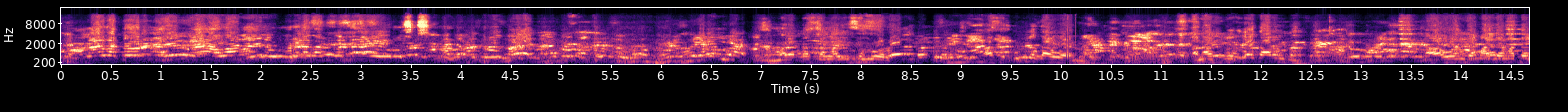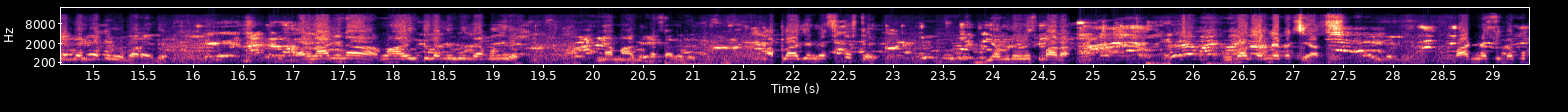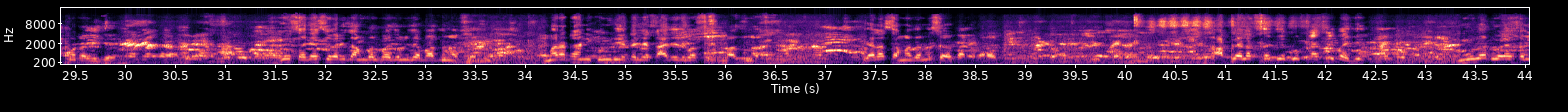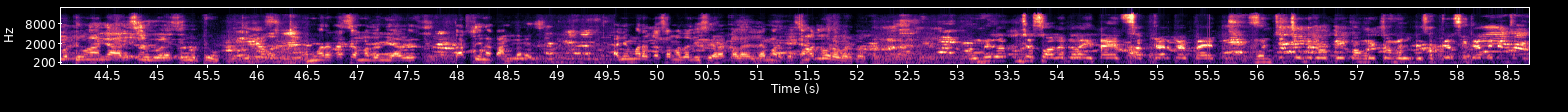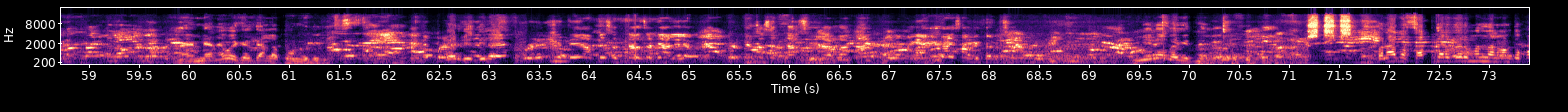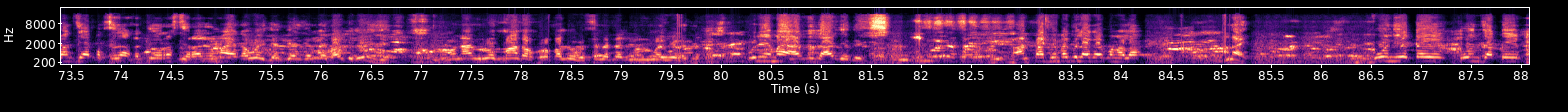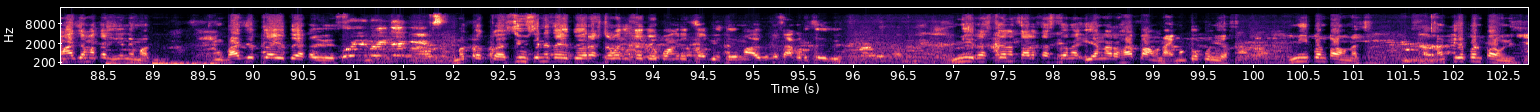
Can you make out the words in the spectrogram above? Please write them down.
काय वातावरण आहे काय आव्हान आहे मराठा मराठा समाजासमोर असं कुठलंच आव्हान नाही? आणि असं कुठलं कारण पण आव्हान तर माझ्या मताने त्यांच्याकडे उभा राहिले. कारण आम्ही ना महायुतीला निवडून द्या म्हणलो. ना महाविकास आघाडी आपला अजेंडा स्पष्ट आहे. एवढ्या वेळेस पाडा. उभा करण्यापेक्षा पाडण्यात सुद्धा खूप मोठा विजय जो सगळ्या अंमलबजावणीच्या बाजूने असेल मराठा आणि कुंडी एकाच्या कायद्याच्या बाजू- बाजूने असेल याला समाजानं सहकार्य करावं. आपल्या लक्षात एक गोष्ट असली पाहिजे. मुलं डोळ्यासमोर ठेवून आणि आरक्षण डोळ्यासमोर ठेवून मराठा समाजाने यावेळेस ताकदीनं काम करायचं. आणि मराठा समाजाला इशारा कळायला मराठा समाज बरोबर करतो. उमेदवार तुमच्या स्वागताला येत आहेत सत्कार करतायत. वंचितचे उमेदवार काँग्रेसचे उमेदवार सत्कार स्वीकारला त्यांच्याकडे नाही मी नाही त्यांना. फोन होती? गर्दी दिलं प्रणित शिंदे आपल्या सत्कारासाठी आलेल्या होत्या आपण त्यांचा सत्कार स्वीकारला का काय सांगितलं? मी नाही बघितलं. पण आता सत्कार जर म्हणला ना मग तो पंचाय पक्ष झाला? तो रस्त्यावर आले माया का वैद्य त्यांचं माझ्या भावकी जोडीचे म्हणून आम्ही रोज बांधावर खोरपा लोक सगळ्यात म्हणून माय ओळखते कुणी माझ्या हातात झाड देते आणि पाठिंबा दिला का कोणाला? नाही. कोण येत कोण जाते माझ्या मतात हे नाही मत. मग भाजपचा येतो एखाद्या वेळेस. मग तो क- शिवसेनेचा येतोय राष्ट्रवादीचा येतोय काँग्रेसचा बी येतोय महाविकास आघाडीचा येतोय. मी रस्त्यानं चालत असताना येणार हा पाहुणा आहे मग तो कोणी असतो? मी पण पाहुणाच आणि ते पण पाहुणेच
